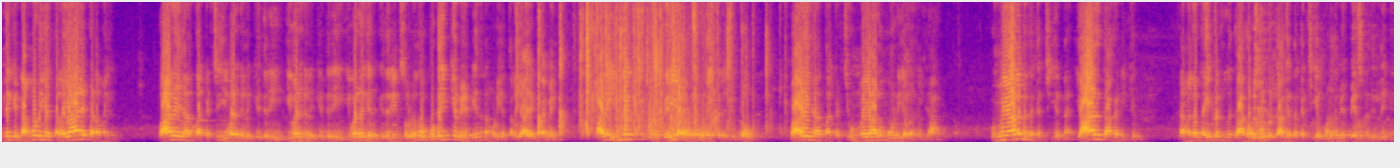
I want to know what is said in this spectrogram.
இன்னைக்கு நம்முடைய தலையாய கடமை பாரதிய ஜனதா கட்சி இவர்களுக்கு எதிரி இவர்களுக்கு எதிரி இவர்களுக்கு எதிரின்னு சொல்றதை உடைக்க வேண்டியது நம்முடைய தலையாய கடமை. அதை இன்னைக்கு ஒரு பெரிய அளவில் உடைத்திருக்கின்றோம் பாரதிய ஜனதா கட்சி உண்மையாலும் மோடி அவர்கள் யார்? உண்மையாலும் இந்த கட்சி என்ன? யாருக்காக நிக்குது? நம்ம ஏதோ கைத்தட்டலுக்காக ஓட்டுக்காக இந்த கட்சி எப்பொழுதுமே பேசுனது இல்லைங்க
